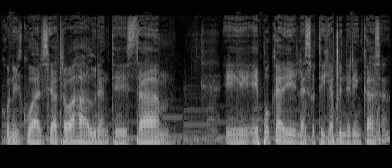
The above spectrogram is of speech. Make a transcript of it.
con el cual se ha trabajado durante esta eh, época de la estrategia Aprender en Casa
